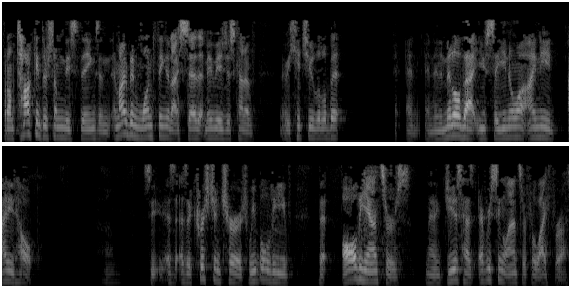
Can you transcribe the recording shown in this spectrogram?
but I'm talking through some of these things, and it might have been one thing that I said that maybe it just kind of maybe hit you a little bit. And, and in the middle of that, you say, you know what, I need, I need help. Um, see, as, as a Christian church, we believe that all the answers Man, Jesus has every single answer for life for us.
